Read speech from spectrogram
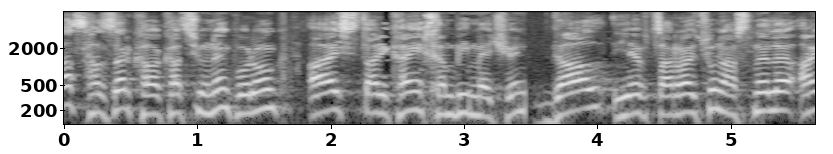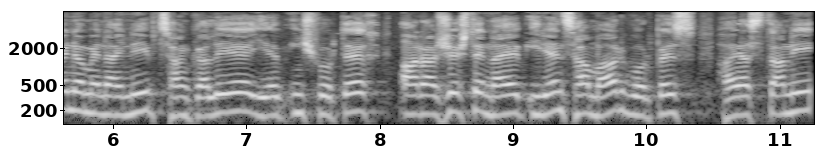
10000 քաղաքացի ունենք, որոնք այս տարիքային խմբի մեջ են, գալ եւ ծառայություն անցնելը այնուամենայնիվ ցանկալի է եւ ինչ որտեղ անհրաժեշտ է նաեւ իրենց համար որպես Հայաստանի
